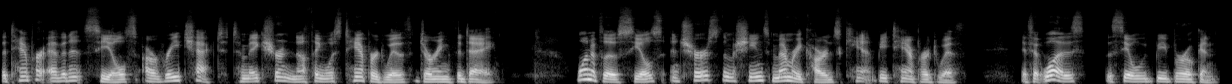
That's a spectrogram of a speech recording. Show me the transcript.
the tamper-evident seals are rechecked to make sure nothing was tampered with during the day. One of those seals ensures the machine's memory cards can't be tampered with. If it was, the seal would be broken.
